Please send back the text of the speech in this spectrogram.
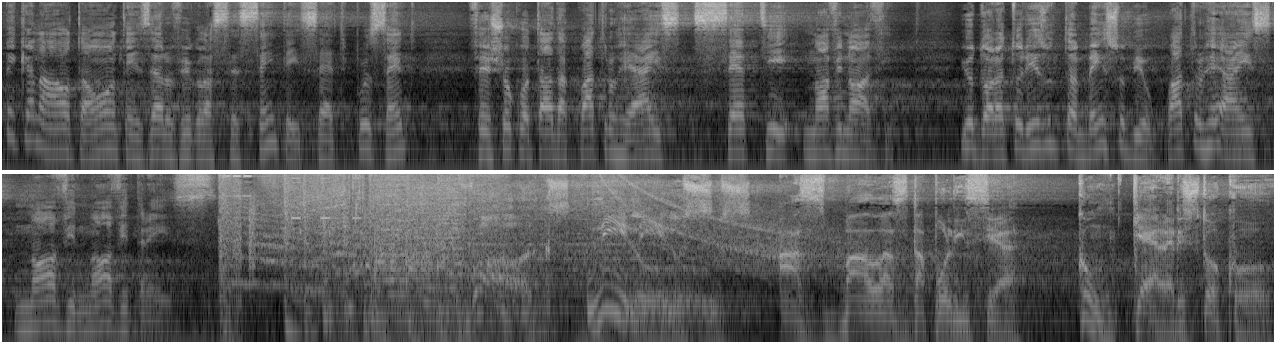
pequena alta ontem, 0,67%, fechou cotado a nove nove. E o dólar turismo também subiu, nove três. Fox News. As balas da polícia com Keller Estocco.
